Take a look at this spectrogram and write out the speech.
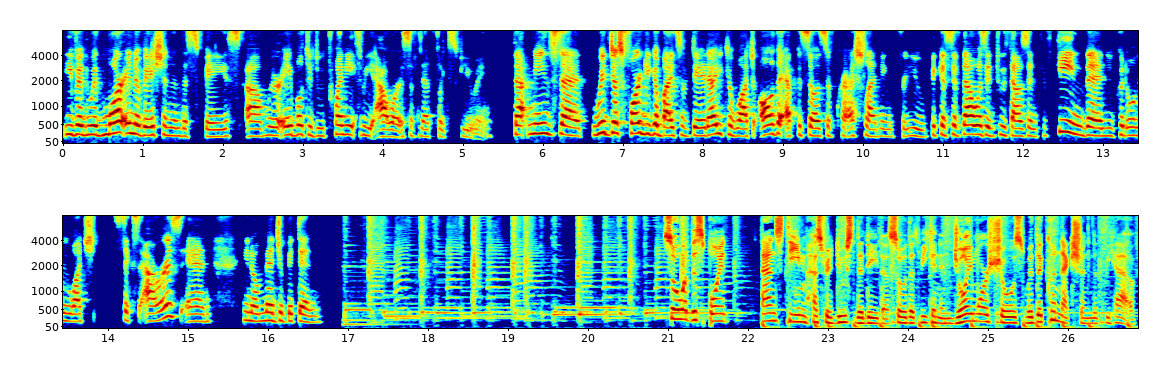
even with more innovation in the space, um, we were able to do 23 hours of Netflix viewing. That means that with just four gigabytes of data, you can watch all the episodes of Crash Landing for you. Because if that was in 2015, then you could only watch six hours and, you know, medyo bitin. So at this point, Anne's team has reduced the data so that we can enjoy more shows with the connection that we have.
